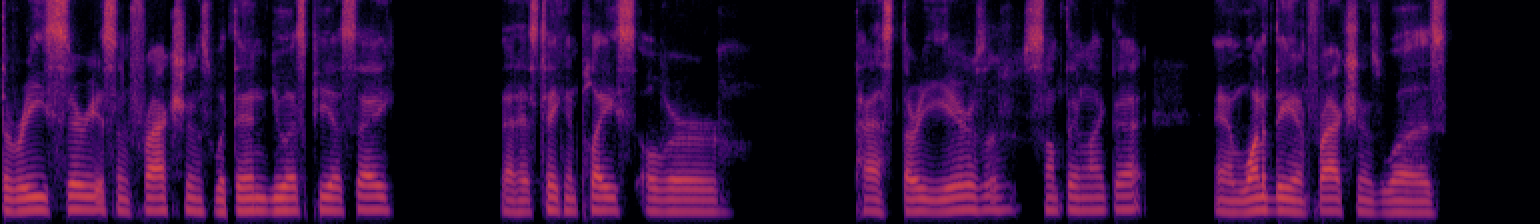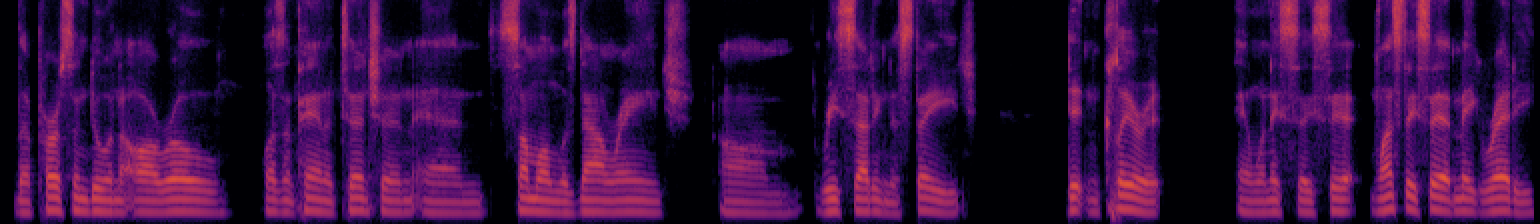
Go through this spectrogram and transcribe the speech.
three serious infractions within USPSA that has taken place over past 30 years or something like that. And one of the infractions was the person doing the RO wasn't paying attention and someone was downrange um, resetting the stage, didn't clear it. And when they say said once they said make ready,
